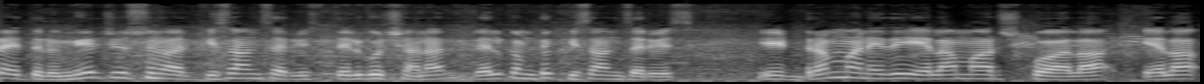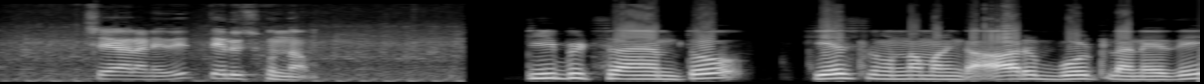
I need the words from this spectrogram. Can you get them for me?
రైతులు మీరు చూస్తున్నారు Kisan service Telugu channel. Welcome to Kisan service. ఈ డ్రమ్ అనేది ఎలా మార్చుకోవాలా ఎలా చేయాలనేది తెలుసుకుందాం. టీబిట్ సాయంతో కేసులు ఉన్న మనకి ఆరు బోట్లు అనేది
